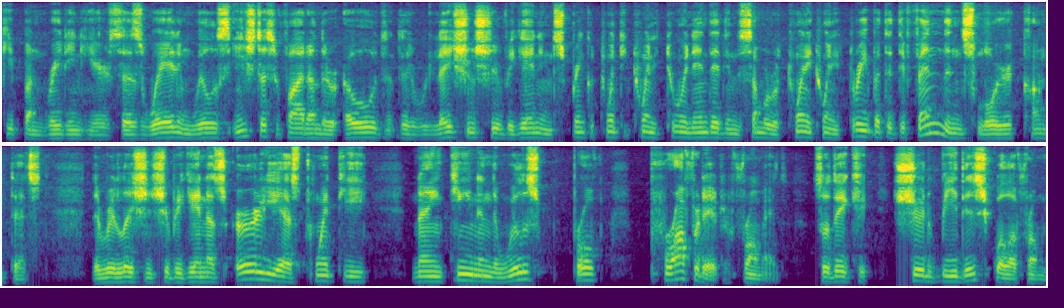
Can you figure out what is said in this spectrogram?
keep on reading here. It says Wade and Willis each testified under oath that the relationship began in spring of 2022 and ended in the summer of 2023, but the defendant's lawyer contested the relationship began as early as 2019 and the Willis prof- profited from it, so they c- should be disqualified from,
